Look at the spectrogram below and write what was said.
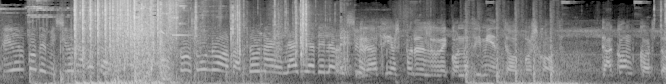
Tiempo. De misión agotado. Scott 1 abandona el área de la misión. Gracias por el reconocimiento, Boschot. TACOM corto.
